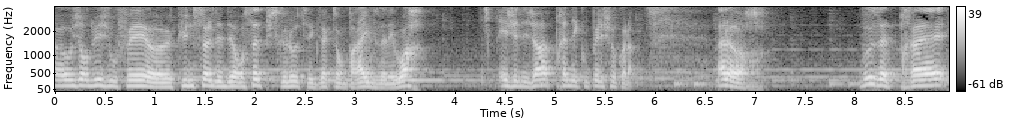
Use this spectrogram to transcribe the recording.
Euh, aujourd'hui, je vous fais euh, qu'une seule des deux recettes, puisque l'autre, c'est exactement pareil, vous allez voir. Et j'ai déjà pré-découpé le chocolat. Alors, vous êtes prêts?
